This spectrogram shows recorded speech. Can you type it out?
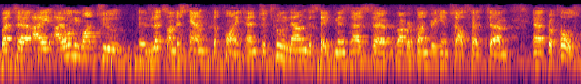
But I, I, only want to let's understand the point and to prune down the statements as Robert Gundry himself had um, proposed.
